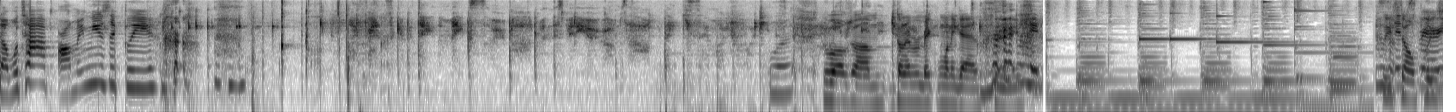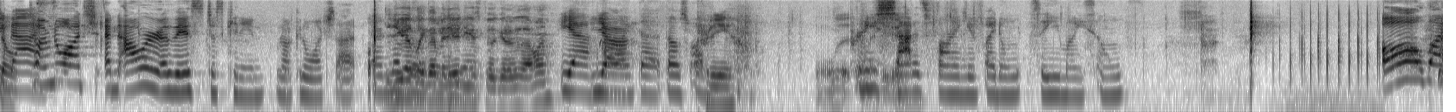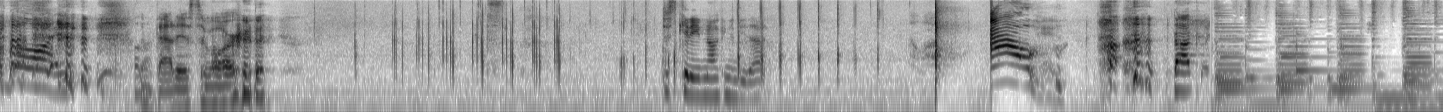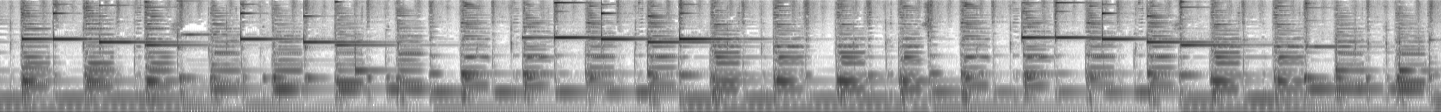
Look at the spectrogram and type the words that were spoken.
Double tap on my Musical.ly. My friends are gonna take the mix so bad when this video comes out. Thank you so much for watching. what? You're welcome. Don't ever make one again, please. please It's don't, please don't. bad. Time to watch an hour of this. Just kidding. We're not gonna watch that. Did Did you guys like that video? Do you guys feel good about that one? Yeah, Yeah. I like that. That was fun. Pretty lit. Pretty video. satisfying if I don't say myself. Oh my god! That is tomorrow. Just kidding. I'm not gonna do that. Hello. Ow! that.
